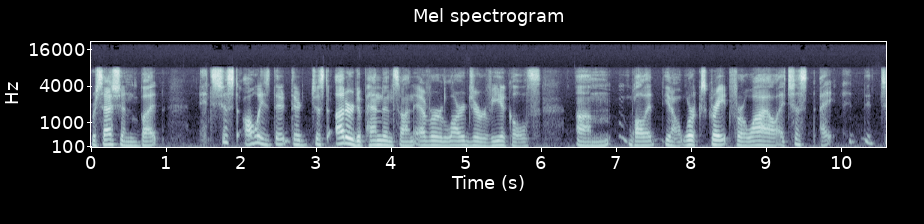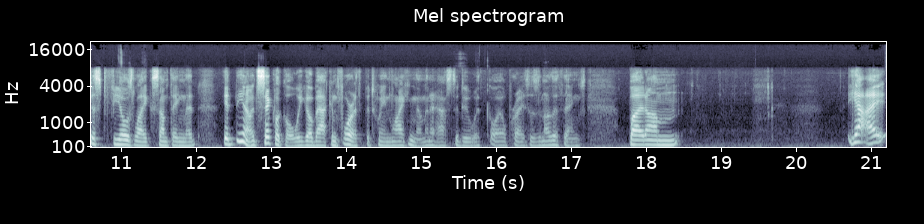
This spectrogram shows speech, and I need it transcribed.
recession, but it's just always they're, they're just utter dependence on ever larger vehicles. Um, while it you know works great for a while, it just I, it just feels like something that it you know it's cyclical. We go back and forth between liking them, and it has to do with oil prices and other things. But um, yeah, I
